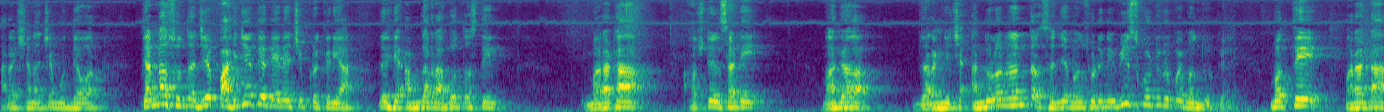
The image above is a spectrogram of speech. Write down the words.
आरक्षणाच्या मुद्द्यावर त्यांना सुद्धा जे पाहिजे ते देण्याची प्रक्रिया जर हे आमदार राबवत असतील मराठा हॉस्टेलसाठी मागा जरांगेच्या आंदोलनानंतर संजय बनसोडेंनी वीस कोटी रुपये मंजूर केले. मग ते मराठा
